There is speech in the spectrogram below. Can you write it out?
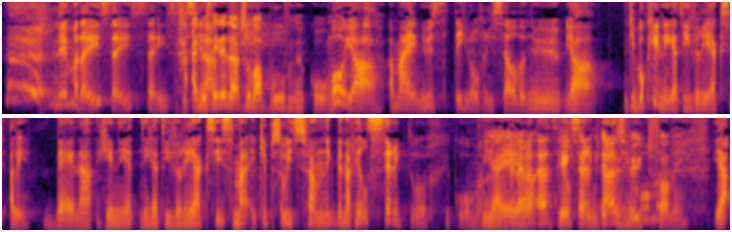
Nee, maar dat is, dat is, dat is. Dus En ja. nu zijn je daar zo wat boven gekomen. Oh ja, amai, nu is het tegenovergestelde. Nu, ja... Ik heb ook geen negatieve reacties. Allee, bijna geen ne- negatieve reacties. Maar ik heb zoiets van... Ik ben daar heel sterk door gekomen. Ja, ik ben ja, ja. daaruit Je krijgt heel daar een sterk dikke huid van, hè. Ja.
